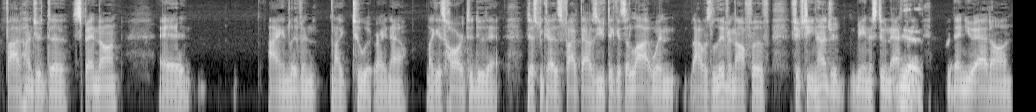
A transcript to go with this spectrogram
five hundred to spend on and I ain't living like to it right now. Like it's hard to do that just because five thousand you think it's a lot when I was living off of fifteen hundred being a student athlete, Yeah. but then you add on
